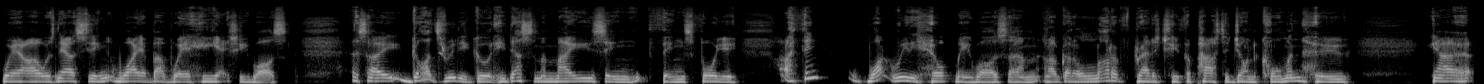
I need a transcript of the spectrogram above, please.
where I was now sitting way above where He actually was. So God's really good. He does some amazing things for you. I think what really helped me was, um, and I've got a lot of gratitude for Pastor John Corman, who, you know,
